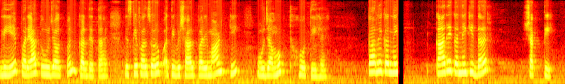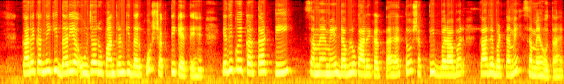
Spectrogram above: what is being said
लिए पर्याप्त ऊर्जा उत्पन्न कर देता है, जिसके फलस्वरूप अति विशाल परिमाण की ऊर्जा मुक्त होती है। कार्य करने कार्य करने की दर शक्ति। कार्य करने की दर या ऊर्जा रूपांतरण की दर को शक्ति कहते हैं। यदि कोई कर्ता टी समय में डब्लू कार्य करता है तो शक्ति बराबर कार्य बट्टा में समय होता है।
